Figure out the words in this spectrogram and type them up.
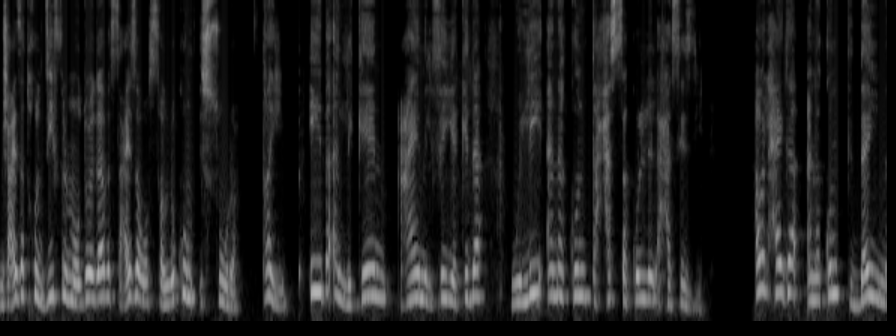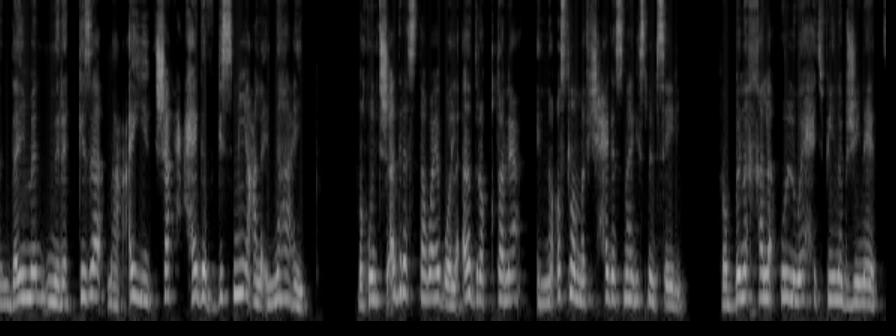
مش عايزة أدخل دي في الموضوع ده بس عايزة أوصل لكم الصورة. طيب إيه بقى اللي كان عامل فيا كده وليه أنا كنت حاسة كل الأحاسيس دي؟ أول حاجة أنا كنت دايما دايما مركزة مع أي شك حاجة في جسمي على إنها عيب. ما كنتش قادرة أستوعب ولا قادرة أقتنع إن أصلا ما فيش حاجة اسمها جسم مثالي. ربنا خلق كل واحد فينا بجينات.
